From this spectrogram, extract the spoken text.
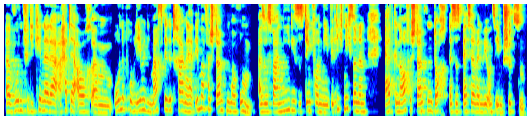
äh, wurden für die Kinder, da hat er auch ähm, ohne Probleme die Maske getragen und er hat immer verstanden, warum. Also es war nie dieses Ding von, nee, will ich nicht, sondern er hat genau verstanden, doch, es ist besser, wenn wir uns eben schützen.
